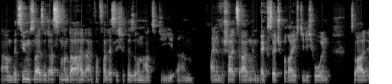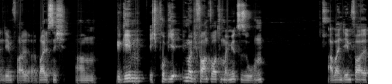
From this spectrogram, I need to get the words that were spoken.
Ähm, beziehungsweise, dass man da halt einfach verlässliche Personen hat, die ähm, einem Bescheid sagen im Backstage-Bereich, die dich holen. Es war halt in dem Fall äh, beides nicht ähm, gegeben. Ich probiere immer die Verantwortung bei mir zu suchen. Aber in dem Fall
